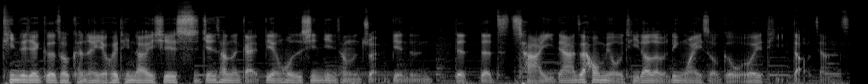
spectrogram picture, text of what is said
听这些歌的时候，可能也会听到一些时间上的改变，或者心境上的转变的的的差异。大家在后面我提到的另外一首歌，我会提到这样子。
